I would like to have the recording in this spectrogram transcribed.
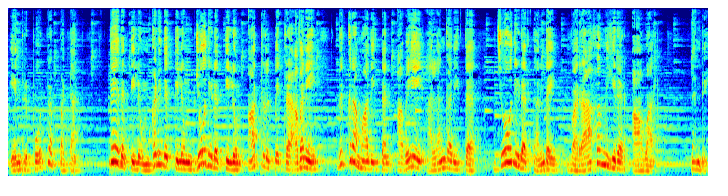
என்று போற்றப்பட்டான். வேதத்திலும் கணிதத்திலும் ஜோதிடத்திலும் ஆற்றல் பெற்ற அவனே விக்ரமாதித்தன் அவையை அலங்கரித்த ஜோதிட தந்தை வராக மிகிரர் ஆவார். நன்றி.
